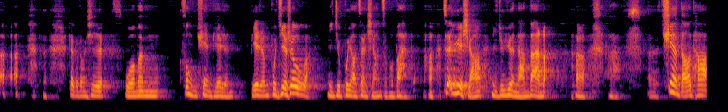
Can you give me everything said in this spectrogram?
这个东西，我们奉劝别人，别人不接受啊。你就不要再想怎么办了啊！再越想你就越难办了啊啊！呃，劝导他，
